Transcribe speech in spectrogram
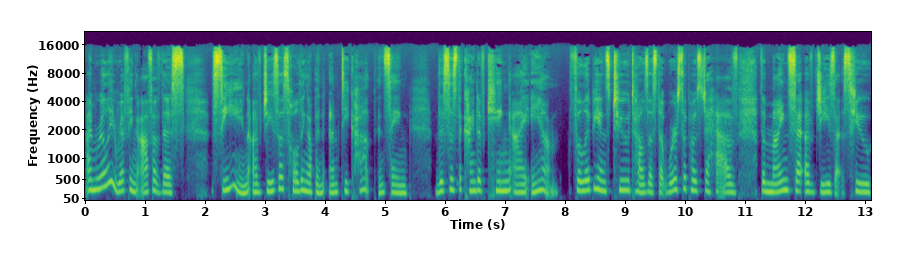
I'm really riffing off of this scene of Jesus holding up an empty cup and saying, This is the kind of king I am. Philippians 2 tells us that we're supposed to have the mindset of Jesus, who,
